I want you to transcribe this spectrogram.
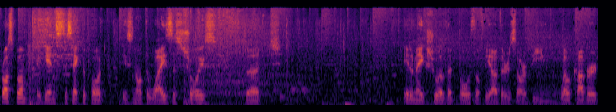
Frostbomb against the Sectopod is not the wisest choice, but it'll make sure that both of the others are being well covered.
